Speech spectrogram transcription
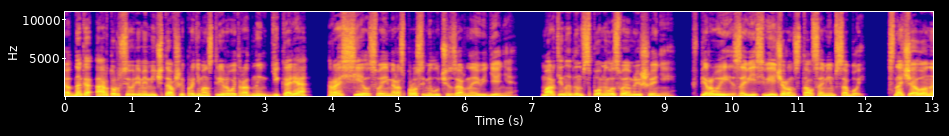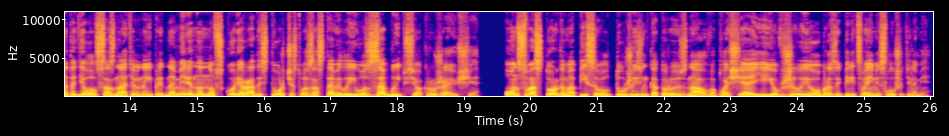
Однако Артур, все время мечтавший продемонстрировать родным дикаря, рассеял своими расспросами лучезарное видение. Мартин Иден вспомнил о своем решении. Впервые за весь вечер он стал самим собой. Сначала он это делал сознательно и преднамеренно, но вскоре радость творчества заставила его забыть все окружающее он с восторгом описывал ту жизнь, которую знал, воплощая ее в живые образы перед своими слушателями.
